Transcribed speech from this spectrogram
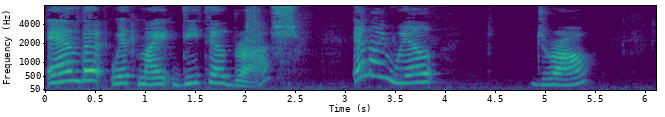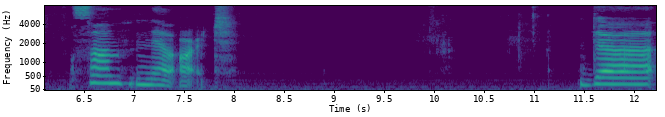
and uh, with my detail brush, and I will draw some nail art. The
